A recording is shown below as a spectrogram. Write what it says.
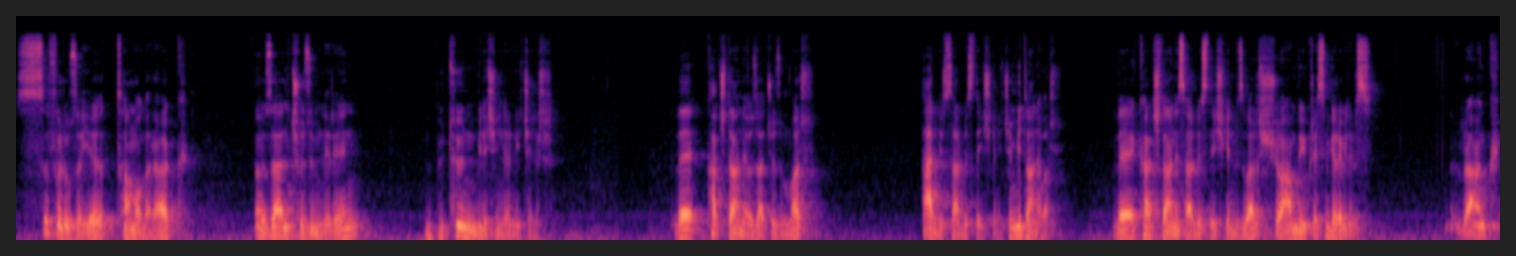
Sıfır uzayı tam olarak özel çözümlerin bütün bileşimlerini içerir. Ve kaç tane özel çözüm var? Her bir serbest değişken için bir tane var. Ve kaç tane serbest değişkenimiz var? Şu an büyük resmi görebiliriz. Rank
